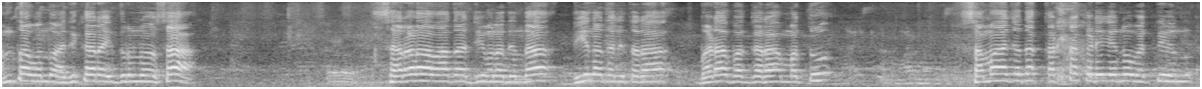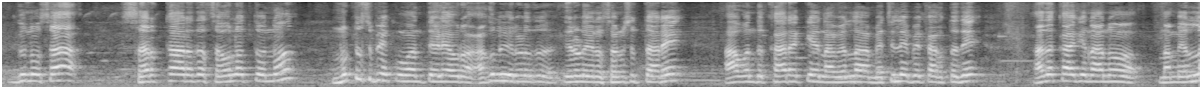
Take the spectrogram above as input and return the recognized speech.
ಅಂಥ ಒಂದು ಅಧಿಕಾರ ಇದ್ರೂ ಸಹ ಸರಳವಾದ ಜೀವನದಿಂದ ದೀನದಲಿತರ, ಬಡ ಬಗ್ಗರ ಮತ್ತು ಸಮಾಜದ ಕಟ್ಟ ಕಡೆಗೇನು ವ್ಯಕ್ತಿಗೂ ಸಹ ಸರ್ಕಾರದ ಸವಲತ್ತನ್ನು ಮುಟ್ಟಿಸಬೇಕು ಅಂತೇಳಿ ಅವರು ಹಗಲು ಇರಳು ಇರಳು ಏನು ಶ್ರಮಿಸುತ್ತಾರೆ. ಆ ಒಂದು ಕಾರ್ಯಕ್ಕೆ ನಾವೆಲ್ಲ ಮೆಚ್ಚಲೇಬೇಕಾಗುತ್ತದೆ. ಅದಕ್ಕಾಗಿ ನಾನು ನಮ್ಮೆಲ್ಲ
